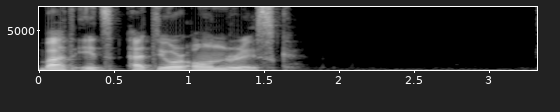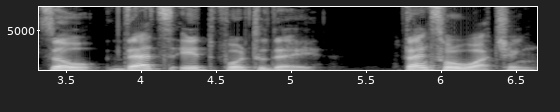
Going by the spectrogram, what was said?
but it's at your own risk. So that's it for today. Thanks for watching.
